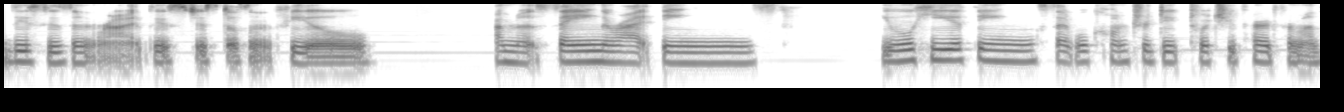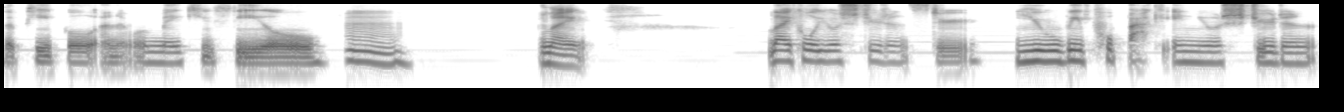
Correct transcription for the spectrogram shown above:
this isn't right. This just doesn't feel, I'm not saying the right things. You will hear things that will contradict what you've heard from other people, and it will make you feel mm. like, like all your students do you will be put back in your student.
